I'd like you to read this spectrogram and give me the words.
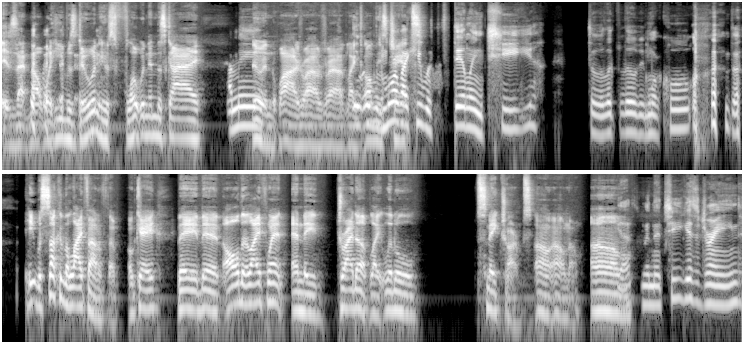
is that not what he was doing? He was floating in the sky, I mean, doing wow, wow, wow, like it, all it was these more like he was stealing chi, so it looked a little bit more cool. The- he was sucking the life out of them. Okay, they then all their life went and they dried up like little snake charms. Oh, I don't know. Um, yes, when the chi gets drained,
